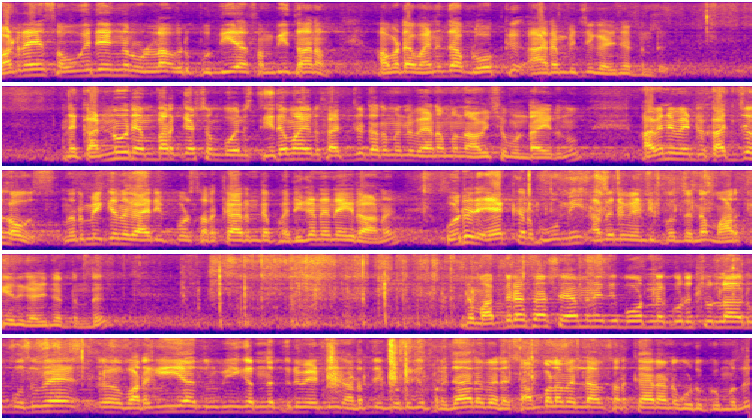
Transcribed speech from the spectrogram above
വളരെ സൗകര്യങ്ങളുള്ള ഒരു പുതിയ സംവിധാനം അവിടെ വനിതാ ബ്ലോക്ക് ആരംഭിച്ചു കഴിഞ്ഞിട്ടുണ്ട്. പിന്നെ കണ്ണൂർ എംബാർക്കേഷൻ പോയിന്റ് സ്ഥിരമായ ഒരു ഹജ്ജ് ടെർമിനൽ വേണമെന്ന ആവശ്യമുണ്ടായിരുന്നു. അതിനുവേണ്ടി ഹജ്ജ് ഹൗസ് നിർമ്മിക്കുന്ന കാര്യം ഇപ്പോൾ സർക്കാരിന്റെ പരിഗണനയിലാണ്. ഒരു ഏക്കർ ഭൂമി അതിനുവേണ്ടി ഇപ്പോൾ തന്നെ മാർക്ക് ചെയ്ത് കഴിഞ്ഞിട്ടുണ്ട്. പിന്നെ മദ്രസ ക്ഷേമനിധി ബോർഡിനെ കുറിച്ചുള്ള ഒരു പൊതുവെ വർഗീയ ധ്രുവീകരണത്തിന് വേണ്ടി നടത്തിക്കൊടുക്കുന്ന പ്രചാരവേല ശമ്പളമെല്ലാം സർക്കാരാണ് കൊടുക്കുന്നത്.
